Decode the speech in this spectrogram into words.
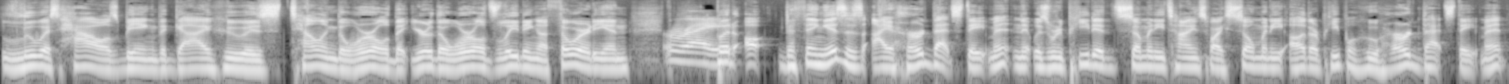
Lewis Howes being the guy who is telling the world that you're the world's leading authority. And Right. But uh, the thing is, is I heard that statement, and it was repeated so many times by so many other people who heard that statement,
